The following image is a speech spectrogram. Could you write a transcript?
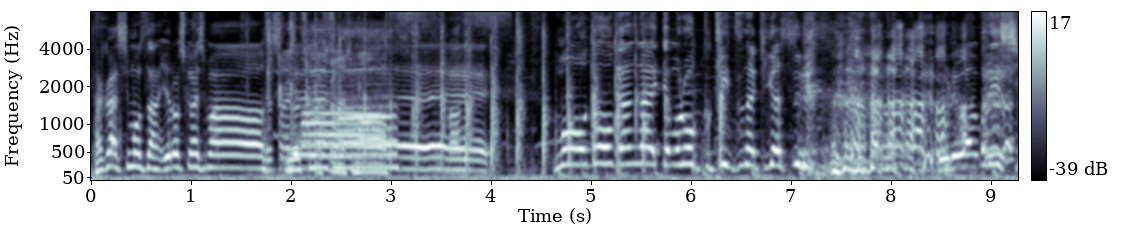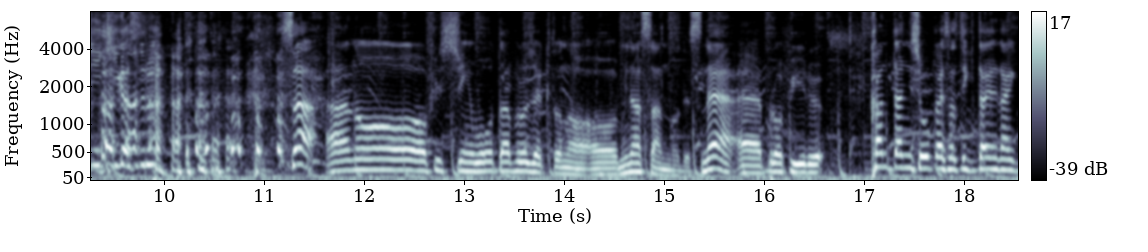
高橋志門さんよろしくお願いします。よろしくお願いします。えーもうどう考えてもロックキッズな気がする。俺は嬉しい気がするさああのーフィッシングウォータープロジェクトのお皆さんのですね、えープロフィール簡単に紹介させていただきたいい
